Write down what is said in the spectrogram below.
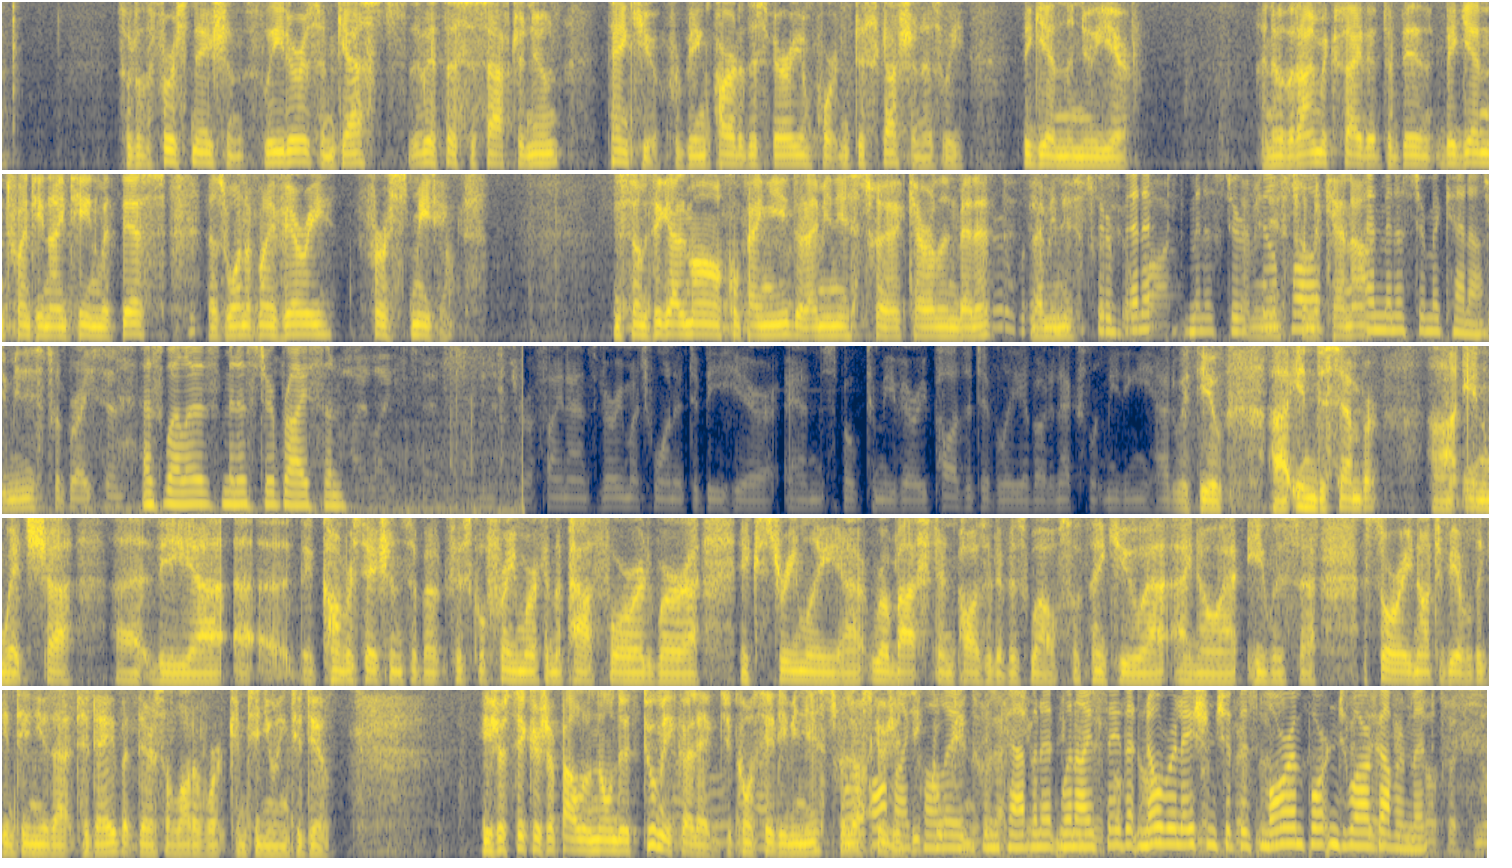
So, to the First Nations leaders and guests with us this afternoon, Thank you for being part of this very important discussion as we begin the new year. I know that I'm excited to be, begin 2019 with this as one of my very first meetings. Nous sommes également en compagnie de la ministre Carolyn Bennett, la ministre, Minister Bennett, Minister la ministre Philpott, McKenna, and Minister McKenna, du ministre Bryson. as well as Minister Bryson. Minister of Finance very much wanted to be here and spoke to me very positively about an excellent meeting he had with you uh, in December, uh, in which uh, uh the uh, uh, the conversations about fiscal framework and the path forward were extremely robust and positive as well. So thank you. I know he was sorry not to be able to continue that today, but there's a lot of work continuing to do. Et je sais que je parle au nom de tous mes collègues du Conseil des ministres lorsque je dis qu'aucune in cabinet when I say that no relationship is more important to our government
